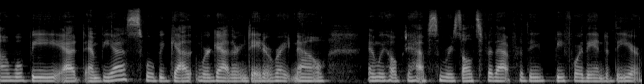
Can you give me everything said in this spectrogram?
Uh, we'll be at MBS. We'll be gath- we're gathering data right now, and we hope to have some results for that for the before the end of the year.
